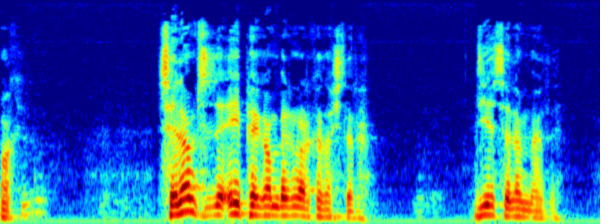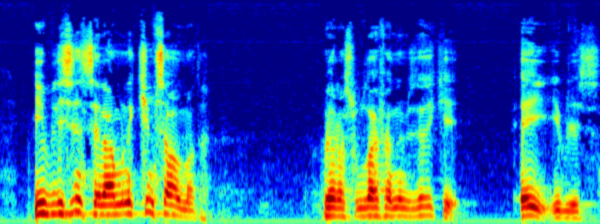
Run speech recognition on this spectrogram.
Bak Selam size ey peygamberin arkadaşları diye selam verdi. İblisin selamını kimse almadı. Ve Resulullah Efendimiz dedi ki ey iblis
